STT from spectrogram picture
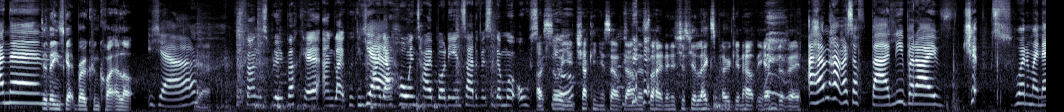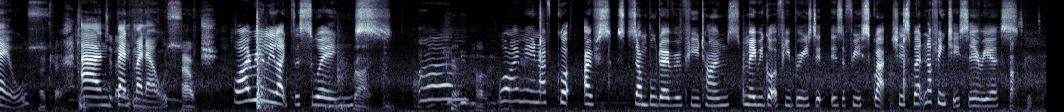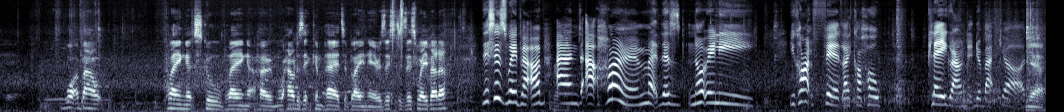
And then Do things get broken quite a lot? yeah. Yeah. We found this blue bucket, and like we can hide our whole entire body inside of it, so then we're all secure. I saw you chucking yourself down the side, and it's just your legs poking out the end of it. I haven't hurt myself badly, but I've chipped one of my nails Okay. and bent my nails. Ouch. Well, I really like the swings. Right. Um, well, I mean, I've got I've stumbled over a few times, maybe got a few bruises, it is a few scratches, but nothing too serious. That's good to hear. What about playing at school, playing at home? How does it compare to playing here? Is this is this way better? This is way better. Um, and at home, there's not really, you can't fit like a whole playground in your backyard. Yeah.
